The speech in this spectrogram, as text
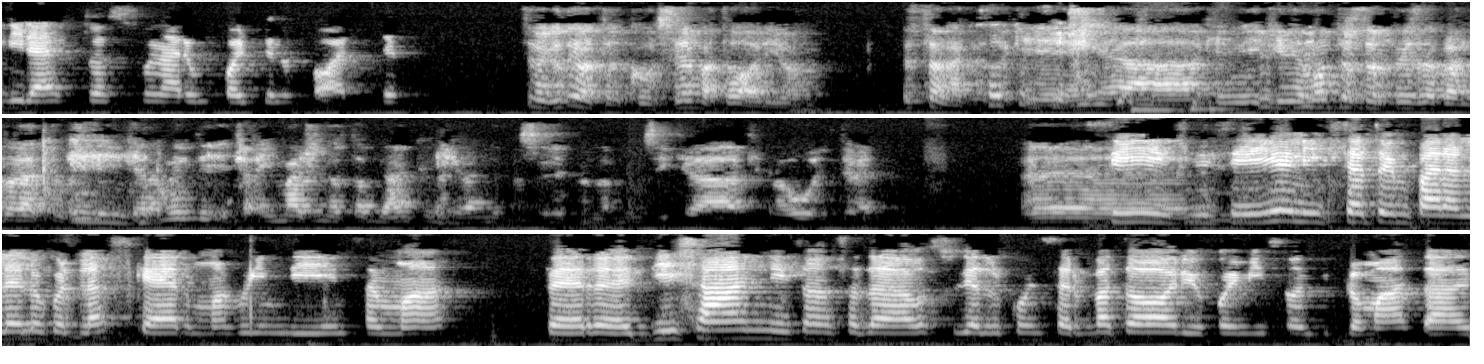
diletto a suonare un po' il pianoforte. Sì, perché tu hai fatto il conservatorio. Questa è una cosa che, Sì. mi ha, che, mi, che mi ha molto sorpreso quando ho letto, quindi chiaramente cioè, immagino tu abbia anche una grande passione per la musica che va oltre. Eh, Sì, sì, sì, io ho iniziato in parallelo con la scherma, quindi insomma per dieci anni sono stata, ho studiato al conservatorio, poi mi sono diplomata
